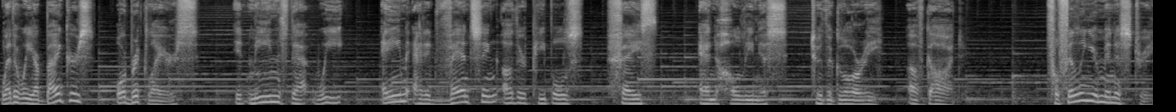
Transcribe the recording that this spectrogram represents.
Whether we are bankers or bricklayers, it means that we aim at advancing other people's faith and holiness to the glory of God. Fulfilling your ministry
